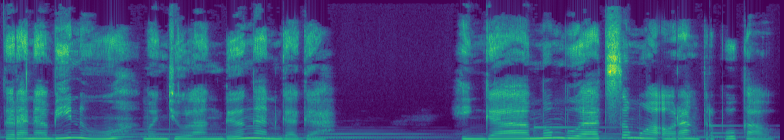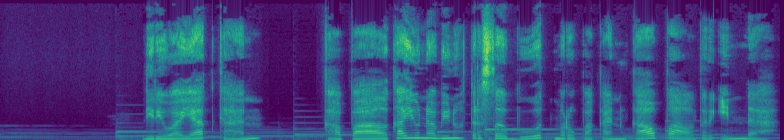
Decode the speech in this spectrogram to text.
Bahtera Nabi Nuh menjulang dengan gagah hingga membuat semua orang terpukau. Diriwayatkan, kapal kayu Nabi Nuh tersebut merupakan kapal terindah.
